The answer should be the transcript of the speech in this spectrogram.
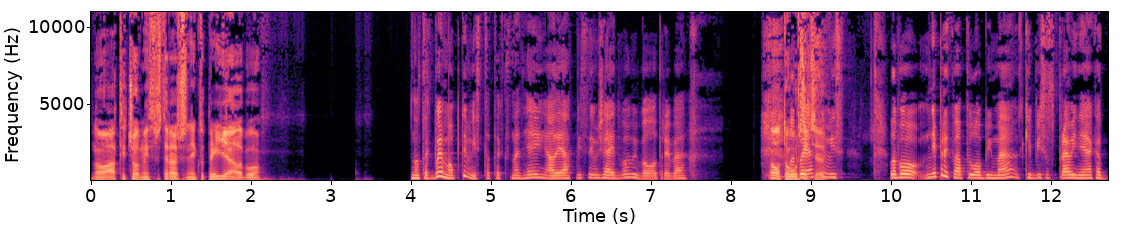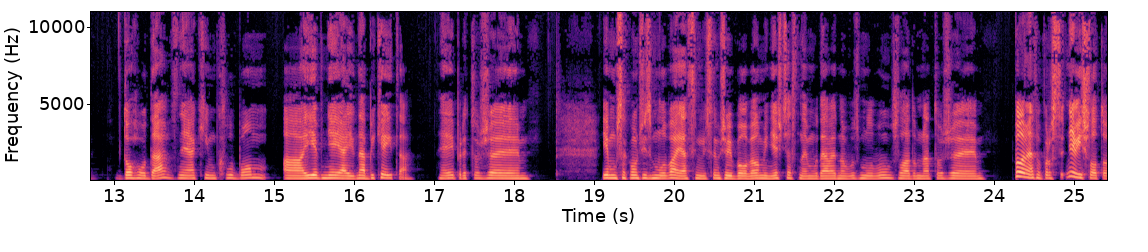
No a ty čo, myslíš teraz, že niekto príde, alebo No tak budem optimista, tak snad hej, ale ja myslím, že aj dvoch by bolo treba. No, to lebo určite. Ja mysl... Lebo neprekvapilo by ma, keby sa spraví nejaká dohoda s nejakým klubom a je v nej aj na Bikejta. Hej, pretože jemu sa končí zmluva. Ja si myslím, že by bolo veľmi nešťastné mu dávať novú zmluvu vzhľadom na to, že podľa mňa to proste nevyšlo to.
